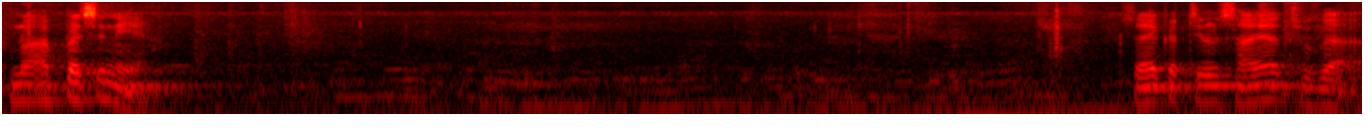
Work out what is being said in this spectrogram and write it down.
Ibnu Abbas ini ya saya kecil saya juga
